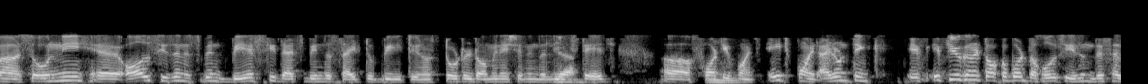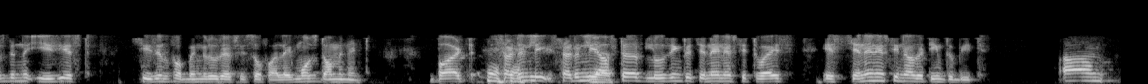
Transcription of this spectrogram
uh, so Unni uh, all season it's been BFC that's been the side to beat. You know, total domination in the league Yeah. stage, uh, 40 Mhm. points, eight point. I don't think if if you're going to talk about the whole season, this has been the easiest season for Bengaluru FC so far, like most dominant. But suddenly, suddenly Yeah. after losing to Chennai FC twice, is Chennai FC now the team to beat? Um,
